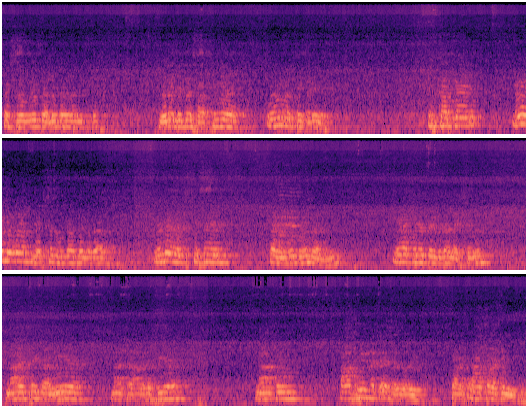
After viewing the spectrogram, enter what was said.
ਤਾਂ ਸ਼੍ਰੋਮਣੀ ਅਕਾਲੀ ਦਲ ਨਾਲ ਮੇਰੇ ਜਿਹੜੇ ਸਾਥੀ ਹੈ ਉਹ ਵੀ ਉੱਥੇ ਖੜੇ ਆ। ਇਸ ਕਰਕੇ ਇਹ ਜਿਹੜਾ ਇਲੈਕਸ਼ਨ ਹੁੰਦਾ ਪਿੰਡ ਦਾ, ਇਹਦੇ ਵਿੱਚ ਕਿਸੇ ਧੜੇ ਦੀ ਕੋਈ ਗੱਲ ਨਹੀਂ। ਇਹ ਆਪਣੇ ਪਿੰਡ ਦਾ ਇਲੈਕਸ਼ਨ ਹੈ। ਨਾ ਇੱਥੇ ਅਕਾਲੀ ਹੈ ਨਾ ਕਾਂਗਰਸੀ ਆ, ਨਾ ਕੋਈ ਆਖਰੀ ਮੈਂ ਕਹਿ ਸਕਦਾ ਵੀ ਪਾਰਟੀ ਆ ਪਾਰਟੀ ਨਹੀਂ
